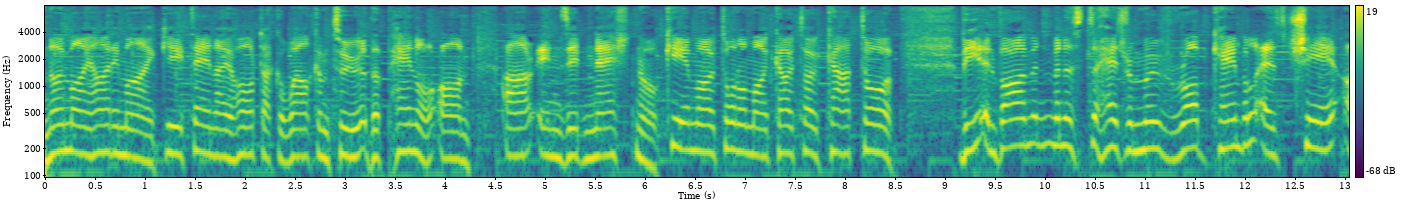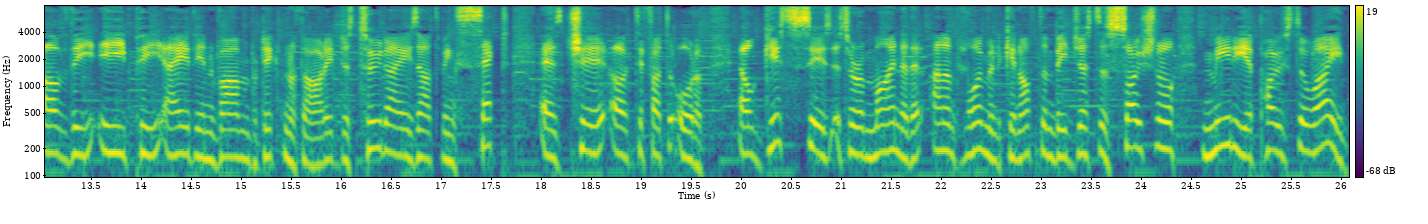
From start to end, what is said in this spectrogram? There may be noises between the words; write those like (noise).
No mai haere mai, ki tēnei hōtaka. Welcome to the panel on RNZ National. Kia mo tono mai koutou katoa. The Environment Minister has removed Rob Campbell as chair of the EPA, the Environment Protection Authority, just two days after being sacked as chair of Te Whatu Ora. Our guest says it's a reminder that unemployment can often be just a social media post away.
